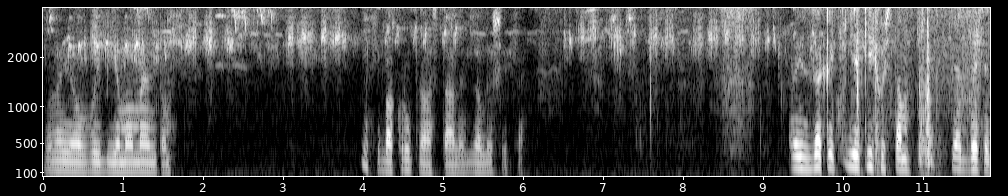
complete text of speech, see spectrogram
Воно його виб'є моментом. Ну, хіба крупно останеться, залишиться. А із-за якихось там 5-10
